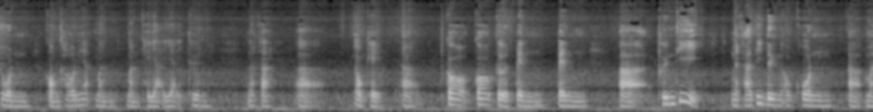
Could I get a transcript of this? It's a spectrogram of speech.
ชนของเขาเนี่ยมันมันขยายใหญ่ขึ้นนะคะอ่าโอเคอ่าก็ก็เกิดเป็นเป็นอ่าพื้นที่นะคะที่ดึงเอาคนมา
